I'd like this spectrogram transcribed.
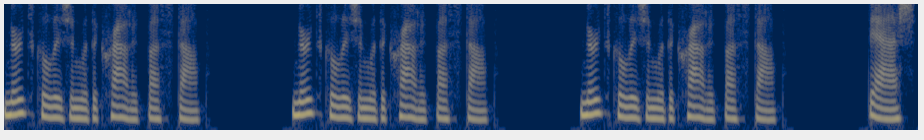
Nerds collision with a crowded bus stop. Nerds collision with a crowded bus stop. Nerds collision with a crowded bus stop. Dash.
